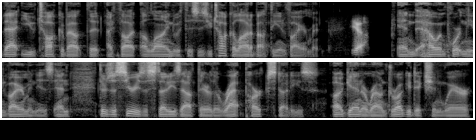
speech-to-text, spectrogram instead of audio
that you talk about that I thought aligned with this is you talk a lot about the environment. Yeah. And how important the environment is. And there's a series of studies out there, the Rat Park studies, again around drug addiction where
